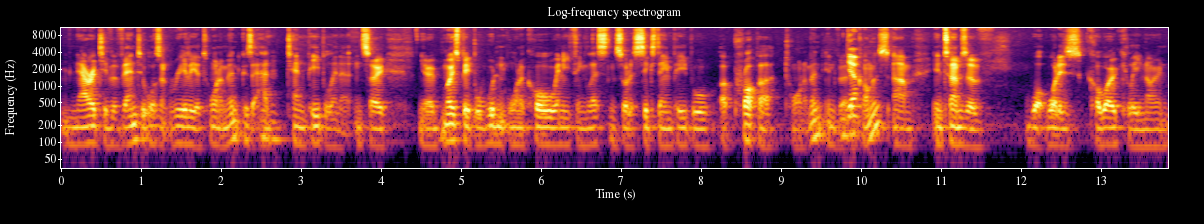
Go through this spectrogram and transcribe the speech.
narrative event. It wasn't really a tournament because it had ten people in it, and so you know most people wouldn't want to call anything less than sort of sixteen people a proper tournament inverted Yep. commas um, in terms of what what is colloquially known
